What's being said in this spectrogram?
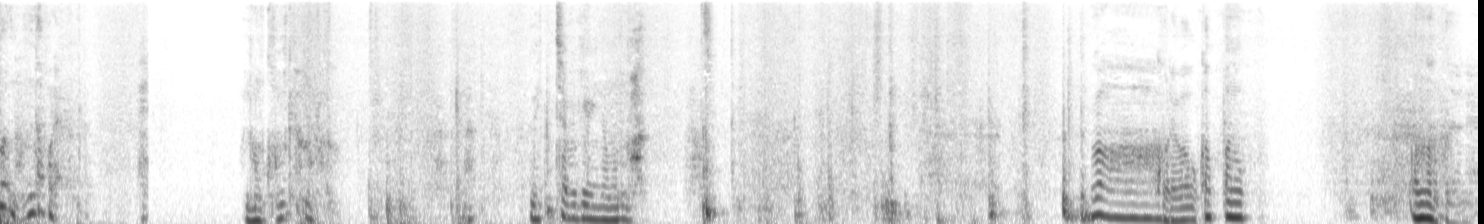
うわ、なん。だこれ。なんか関係あんのかな？めっちゃ不気味なものが。うわこれはおかっぱの女の子だよね。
